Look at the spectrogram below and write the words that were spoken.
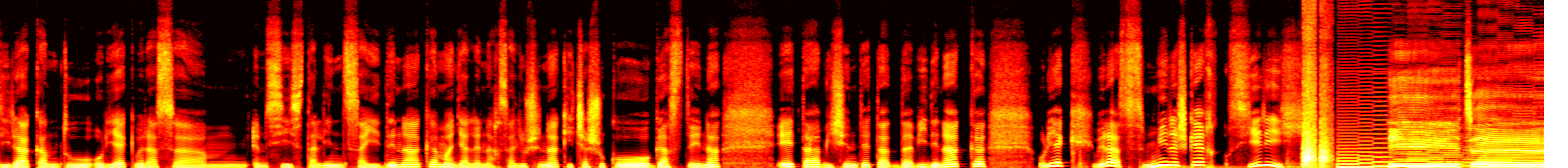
dira kantu horiek beraz um, MC Stalin Zaidenak, Maialen Arzailusenak, Itxasuko Gazteena eta Bixente eta Davidenak. Horiek, beraz, mil esker, zieri! Itzetapu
